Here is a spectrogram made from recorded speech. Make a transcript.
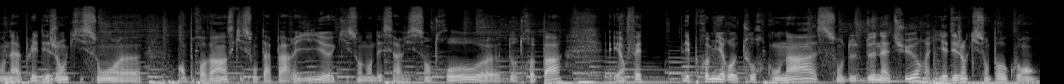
On a appelé des gens qui sont euh, en province, qui sont à Paris, euh, qui sont dans des services centraux, euh, d'autres pas. Et en fait, les premiers retours qu'on a sont de deux natures. Il y a des gens qui sont pas au courant,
